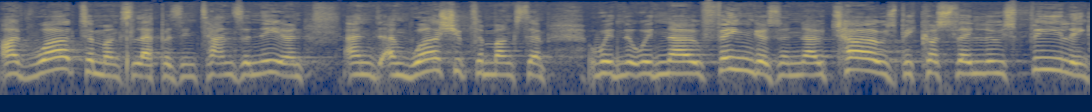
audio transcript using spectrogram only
I've worked amongst lepers in Tanzania and, and, and worshipped amongst them with, with no fingers and no toes because they lose feeling.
